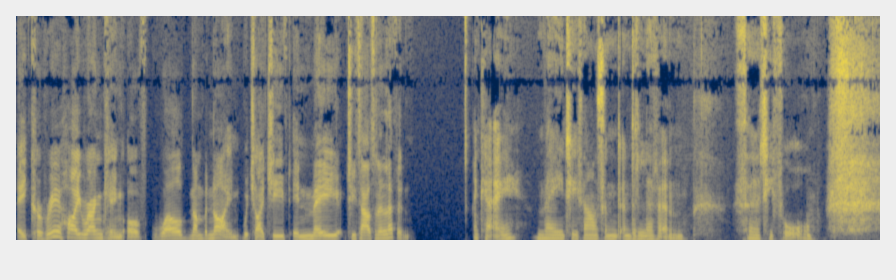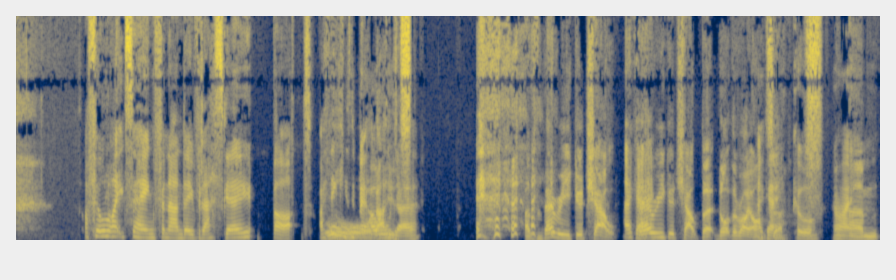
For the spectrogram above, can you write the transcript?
a career high ranking of world number nine, which I achieved in May 2011. Okay. May 2011. 34. I feel like saying Fernando Verdasco, but I think he's a bit Ooh, older. A very good shout. Okay. Very good shout, but not the right answer. Okay, cool. All right. Um,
